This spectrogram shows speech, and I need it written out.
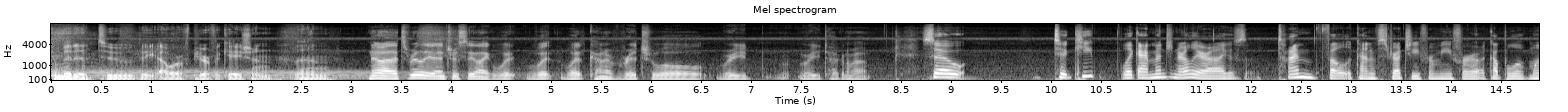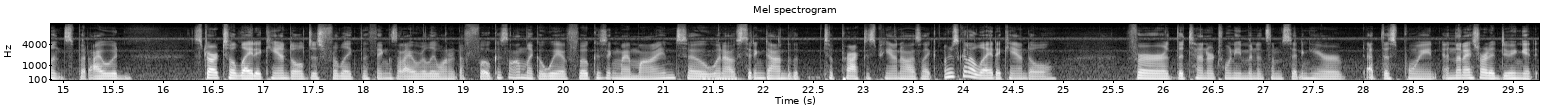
committed to the hour of purification, then No, that's really interesting. Like, what what what kind of ritual were you were you talking about? So, to keep, like I mentioned earlier, like time felt kind of stretchy for me for a couple of months, but I would start to light a candle just for like the things that I really wanted to focus on, like a way of focusing my mind. So when I was sitting down to the to practice piano, I was like, I'm just gonna light a candle for the 10 or 20 minutes I'm sitting here at this point. point, and then I started doing it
